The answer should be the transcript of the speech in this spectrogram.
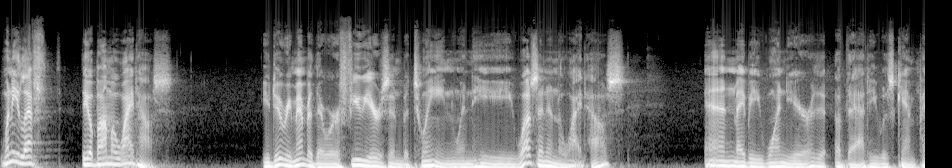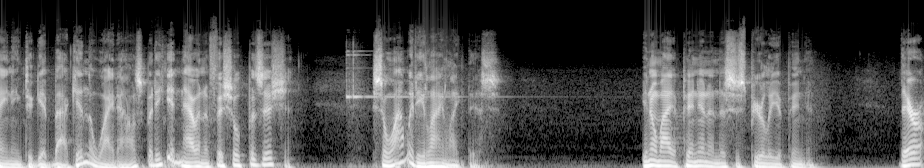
when he left the Obama White House, you do remember there were a few years in between when he wasn't in the White House, and maybe one year of that he was campaigning to get back in the White House, but he didn't have an official position. So why would he lie like this? You know my opinion, and this is purely opinion. There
